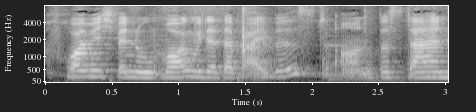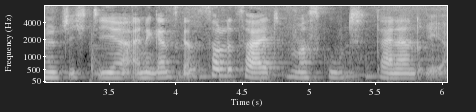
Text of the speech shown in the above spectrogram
Freue mich, wenn du morgen wieder dabei bist. Und bis dahin wünsche ich dir eine ganz, ganz tolle Zeit. Mach's gut, deine Andrea.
